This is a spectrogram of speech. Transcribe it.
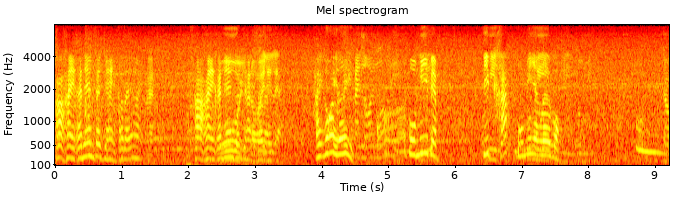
ค่าให้คะแนนจะให้เท่าไหร่ให้นะค่าให้คะแนนโอ้จะยให้ร้เท่าอยไหร่นี่แหละให้ร้อยเลยให้ร้อยอ๋อบ่มีแบบติดคัดบ่มีหยังเลยบอกเก้า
